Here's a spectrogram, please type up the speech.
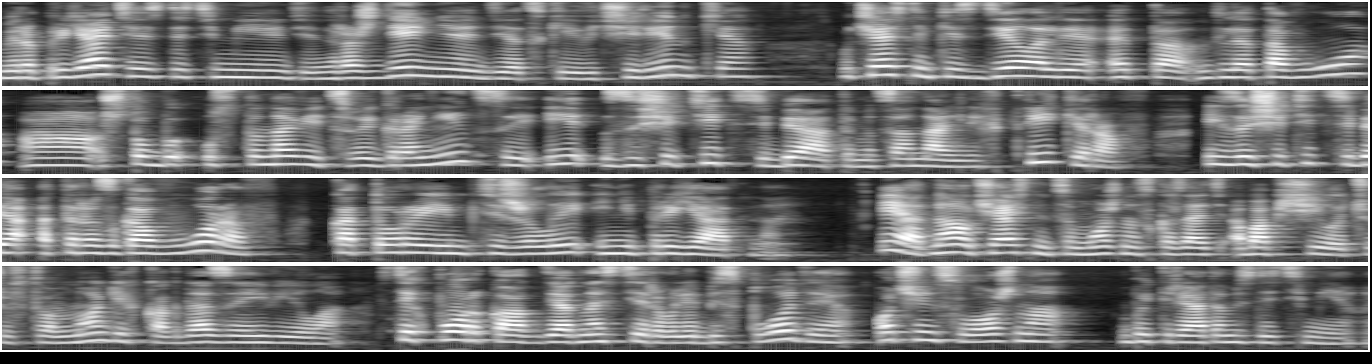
мероприятия с детьми, день рождения, детские вечеринки. Участники сделали это для того, а, чтобы установить свои границы и защитить себя от эмоциональных триггеров и защитить себя от разговоров, которые им тяжелы и неприятны. И одна участница, можно сказать, обобщила чувства многих, когда заявила, с тех пор, как диагностировали бесплодие, очень сложно быть рядом с детьми.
